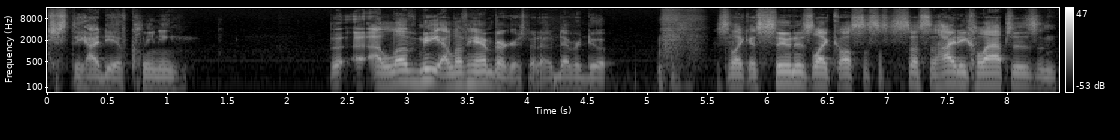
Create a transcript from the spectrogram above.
Just the idea of cleaning. I- I love meat. I love hamburgers, but I would never do it. It's like as soon as like all soc- soc- society collapses and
